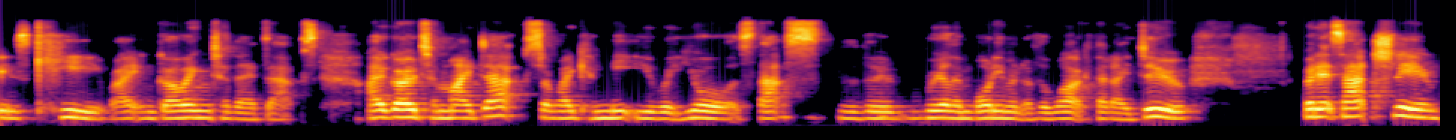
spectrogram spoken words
is key right and going to their depths. I go to my depths so i can meet you at yours. That's the, the real embodiment of the work that i do. But it's actually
